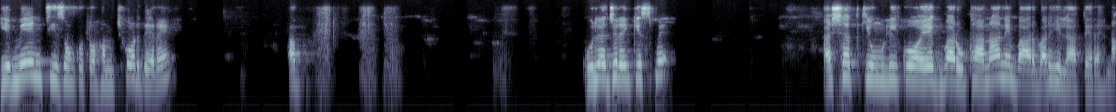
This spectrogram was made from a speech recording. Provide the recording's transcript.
یہ مین چیزوں کو تو ہم چھوڑ دے رہے ہیں۔ اب الجھ رہے کس میں؟ اشد کی انگلی کو ایک بار اٹھانا نہیں، بار بار ہلاتے رہنا۔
